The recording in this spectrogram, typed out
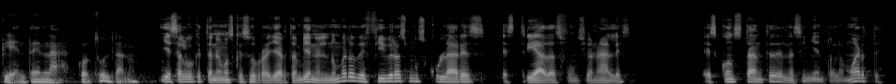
cliente en la consulta, ¿no? Y es algo que tenemos que subrayar también. El número de fibras musculares estriadas funcionales es constante del nacimiento a la muerte,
